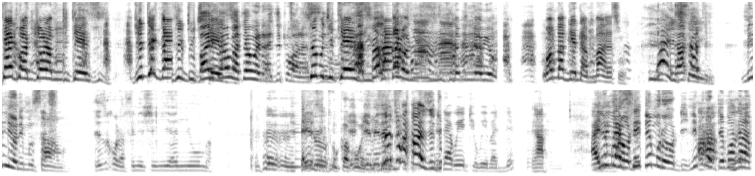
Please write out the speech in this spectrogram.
tanka wagitwala mu kiteezi Do you take that thing to bayitawo kiteezi batewe nagitwala si mu kiteezi kakalo nzikire binyobyo wamba genda mu maaso. Miliyoni musanvu. Tezikola finishing ya nyumba naye zituukako Ebire- Zituuka zitu- era bwetyo bwebadde. I think that's nimurodi it. nimurodi Uh, nimurodi temwagala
